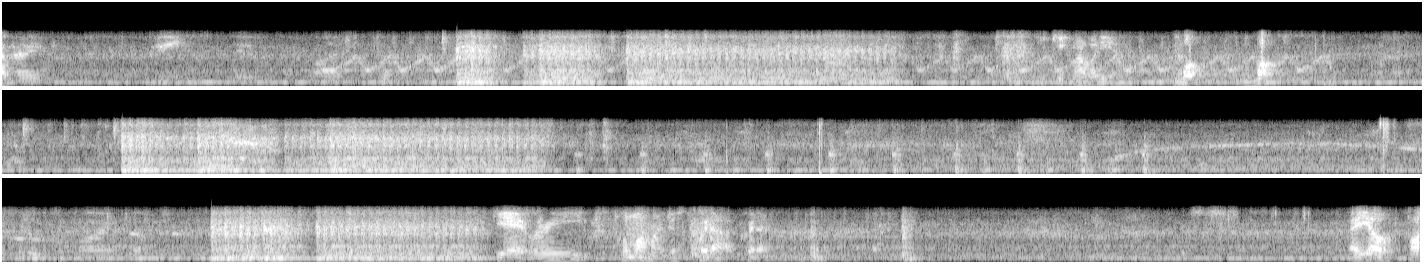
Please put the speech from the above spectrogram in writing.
Five. Alright. Three, two, one. You kick my body in. What? What? One, Get ready. Come on, man. Just quit out. Quit it. Hey, yo. Hi.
